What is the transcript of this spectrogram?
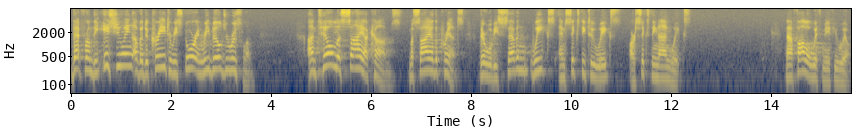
that from the issuing of a decree to restore and rebuild Jerusalem until Messiah comes, Messiah the Prince, there will be seven weeks and 62 weeks or 69 weeks. Now, follow with me, if you will.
